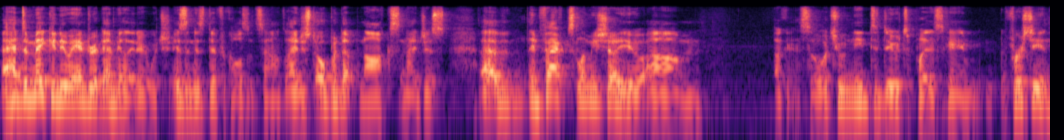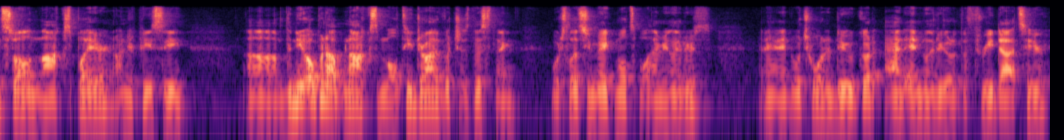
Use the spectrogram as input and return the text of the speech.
I had to make a new Android emulator, which isn't as difficult as it sounds. I just opened up Nox and I just. Uh, in fact, let me show you. Um, okay, so what you need to do to play this game? First, you install Nox player on your PC. Um, then you open up Nox Multi Drive, which is this thing, which lets you make multiple emulators. And what you want to do, go to Add Emulator, go to the three dots here.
